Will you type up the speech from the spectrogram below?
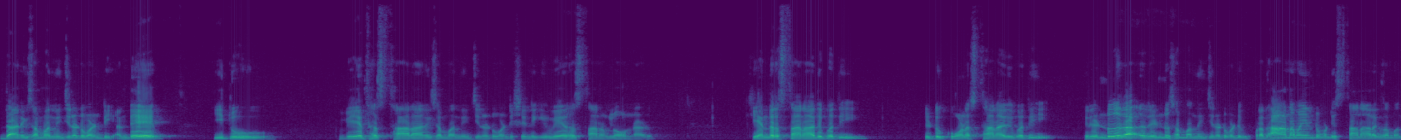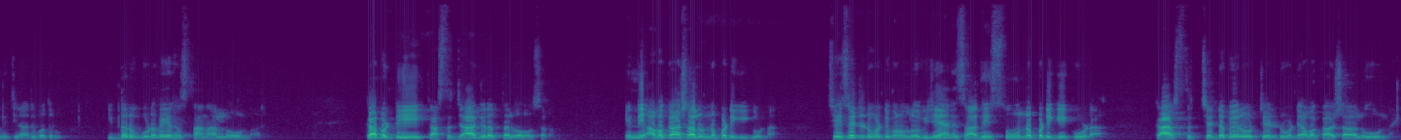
దానికి సంబంధించినటువంటి అంటే ఇటు వేధస్థానానికి సంబంధించినటువంటి శనికి వేధస్థానంలో ఉన్నాడు. కేంద్ర స్థానాధిపతి ఇటు కోణస్థానాధిపతి రెండు రెండు సంబంధించినటువంటి ప్రధానమైనటువంటి స్థానాలకు సంబంధించిన అధిపతులు. ఇద్దరు కూడా వేధస్థానాల్లో ఉన్నారు. కాబట్టి కాస్త జాగ్రత్తలు అవసరం. ఎన్ని అవకాశాలు ఉన్నప్పటికీ కూడా చేసేటటువంటి పనుల్లో విజయాన్ని సాధిస్తూ ఉన్నప్పటికీ కూడా కాస్త చెడ్డ పేరు వచ్చేటటువంటి అవకాశాలు ఉన్నాయి.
